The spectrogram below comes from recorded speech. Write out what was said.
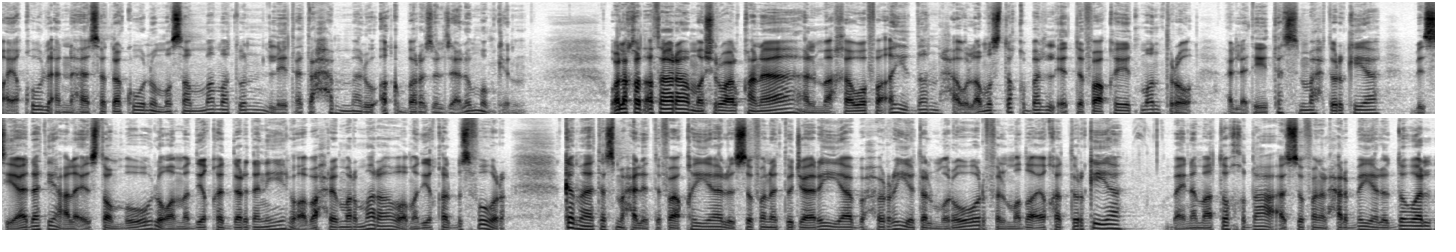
ويقول أنها ستكون مصممة لتتحمل أكبر زلزال ممكن. ولقد أثار مشروع القناة المخاوف أيضا حول مستقبل اتفاقية مونترو التي تسمح تركيا بالسيادة على إسطنبول ومضيق الدردنيل وبحر مرمرة ومضيق البسفور كما تسمح الاتفاقية للسفن التجارية بحرية المرور في المضائق التركية بينما تخضع السفن الحربية للدول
